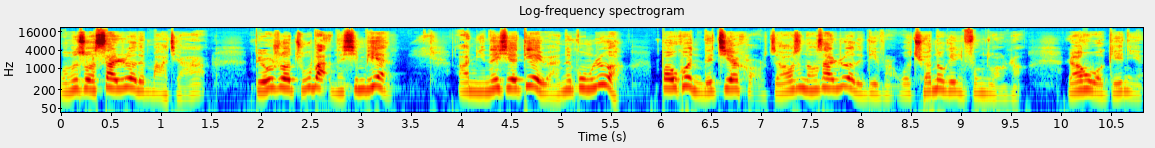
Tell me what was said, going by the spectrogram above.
我们说散热的马甲，比如说主板的芯片啊，你那些电源的供热，包括你的接口，只要是能散热的地方，我全都给你封装上，然后我给你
